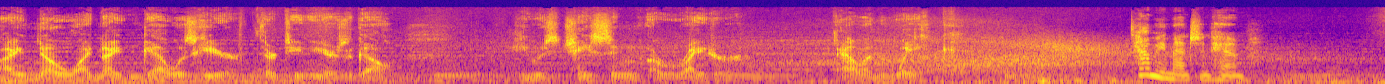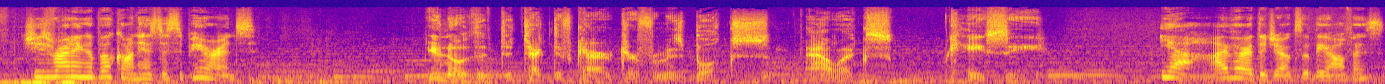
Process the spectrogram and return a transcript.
I know why Nightingale was here 13 years ago. He was chasing a writer, Alan Wake. Tammy mentioned him. She's writing a book on his disappearance. You know the detective character from his books, Alex Casey. Yeah, I've heard the jokes at the office.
